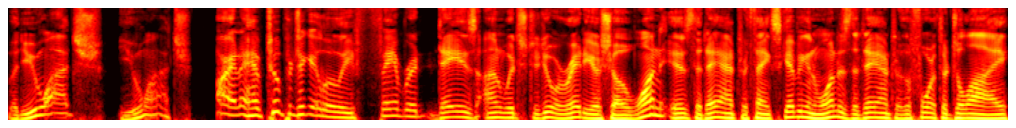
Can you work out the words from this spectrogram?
But you watch, you watch. All right, I have two particularly favorite days on which to do a radio show. One is the day after Thanksgiving, and one is the day after the 4th of July.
